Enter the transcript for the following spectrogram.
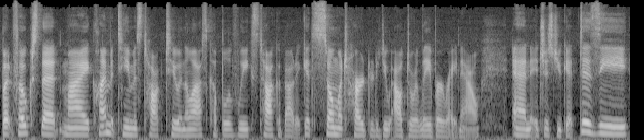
but folks that my climate team has talked to in the last couple of weeks talk about it gets so much harder to do outdoor labor right now. And it just you get dizzy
